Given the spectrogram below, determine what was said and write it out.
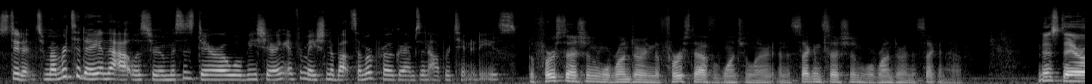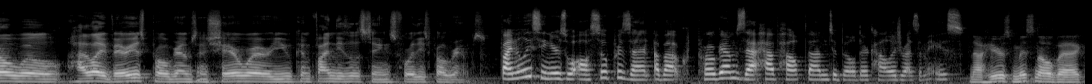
Students, remember today in the Atlas Room, Mrs. Darrow will be sharing information about summer programs and opportunities. The first session will run during the first half of Lunch and Learn, and the second session will run during the second half. Ms. Darrow will highlight various programs and share where you can find these listings for these programs. Finally, seniors will also present about programs that have helped them to build their college resumes. Now here's Ms. Novak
